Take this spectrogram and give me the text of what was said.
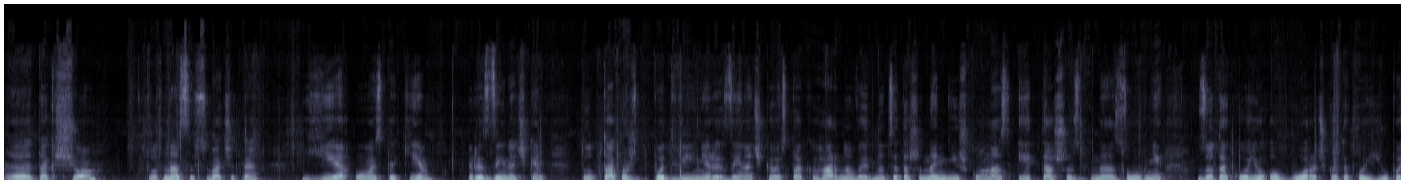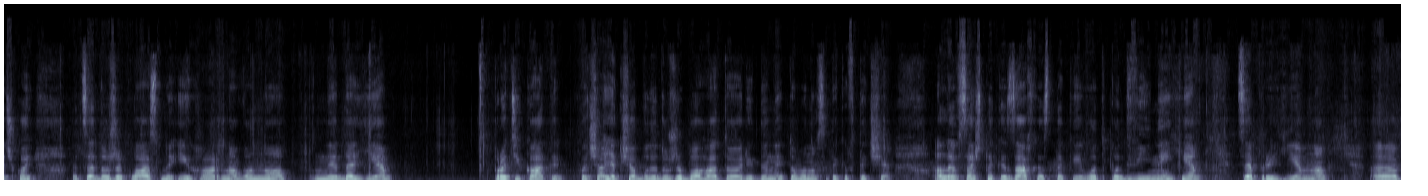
Е, так що тут у нас, ось бачите, є ось такі резиночки. Тут також подвійні резиночки, ось так гарно видно. Це та, що на ніжку у нас, і та, що назовні, з такою оборочкою, такою юпочкою. Це дуже класно і гарно, воно не дає протікати. Хоча, якщо буде дуже багато рідини, то воно все-таки втече. Але все ж таки захист такий от подвійний є, це приємно. Е,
